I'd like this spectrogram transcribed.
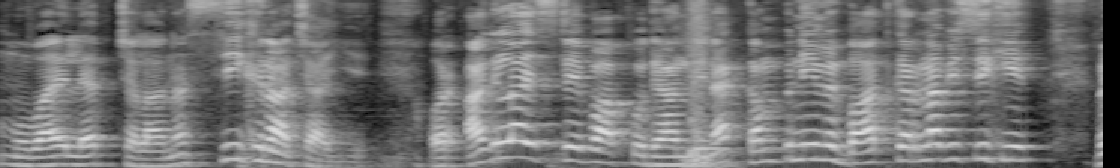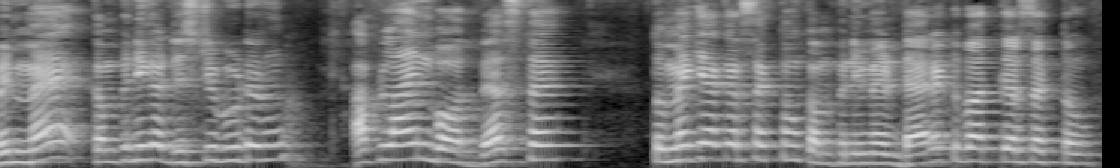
मोबाइल ऐप चलाना सीखना चाहिए। और अगला स्टेप आपको ध्यान देना है कंपनी में बात करना भी सीखिए। भाई, मैं कंपनी का डिस्ट्रीब्यूटर हूँ अपलाइन बहुत व्यस्त है तो मैं क्या कर सकता हूँ? कंपनी में डायरेक्ट बात कर सकता हूँ।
